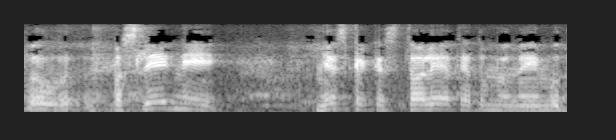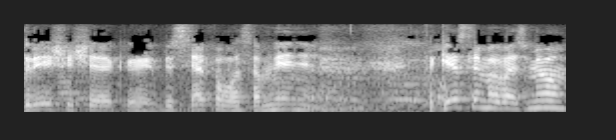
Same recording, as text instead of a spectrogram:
был в последние несколько сто лет, я думаю, наимудрейший человек, без всякого сомнения. Так если мы возьмем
